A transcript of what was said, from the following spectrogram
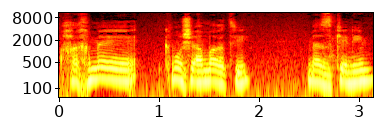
מחכמי, כמו שאמרתי, מהזקנים.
